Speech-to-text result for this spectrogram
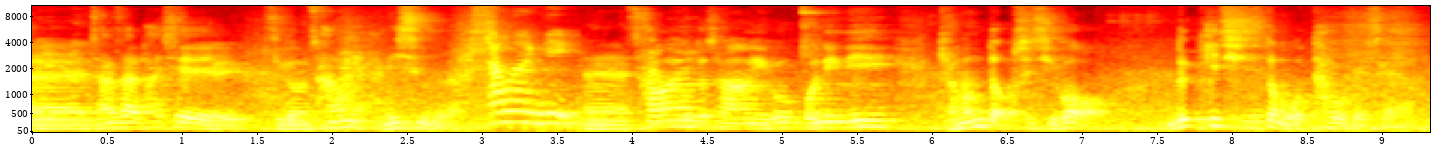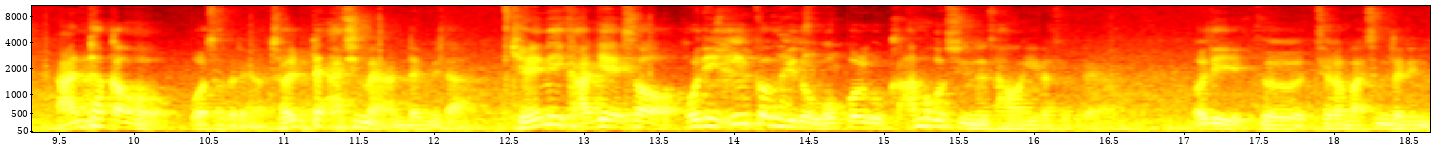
예, 장사를 하실 지금 상황이 아니십니다. 상황이 예, 상황도 상황이고 본인이 경험도 없으시고 느끼시지도 못하고 계세요. 안타까워서 그래요. 절대 하시면 안 됩니다. 괜히 가게에서 본인 인건비도 못 벌고 까먹을 수 있는 상황이라서 그래요. 어디 그 제가 말씀드린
